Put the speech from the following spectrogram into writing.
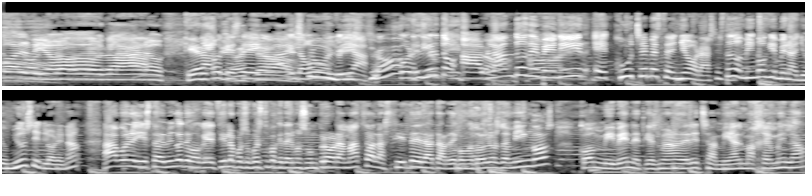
volvió verdad. claro dijo que se iba y luego volvía por cierto hablando de venir escúcheme señoras este domingo quién viene a You Music Lorena Ah, bueno, y este domingo tengo que decirlo, por supuesto, porque tenemos un programazo a las 7 de la tarde, como todos los domingos, con mi Bennett, que es mi mano derecha, mi alma gemela.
